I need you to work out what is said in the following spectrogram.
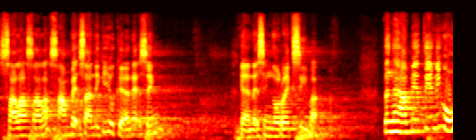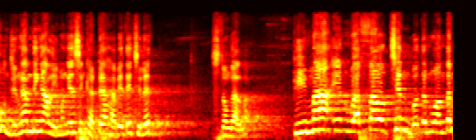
salah-salah sampai saat ini juga enek sing gak enek sing ngoreksi pak. Tengah HPT ini kok jangan tinggali mungkin sing gada HPT jilid setunggal pak. Bimain wa jin boten wonten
